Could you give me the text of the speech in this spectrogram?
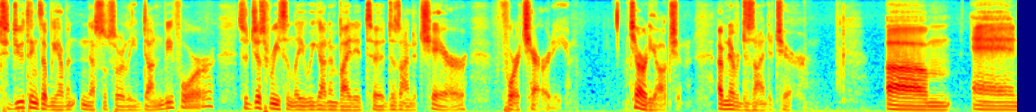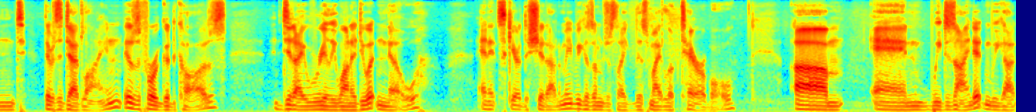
to do things that we haven't necessarily done before. So just recently we got invited to design a chair for a charity charity auction. I've never designed a chair. Um, and there was a deadline. It was for a good cause. Did I really want to do it? No. And it scared the shit out of me because I'm just like, this might look terrible. Um, and we designed it and we got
